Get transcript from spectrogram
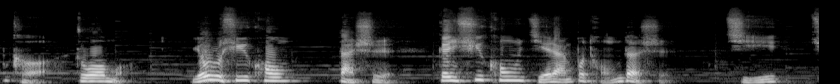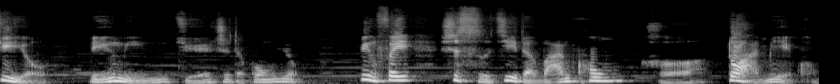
不可捉摸，犹如虚空。但是跟虚空截然不同的是，其具有灵明觉知的功用。并非是死寂的完空和断灭空。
